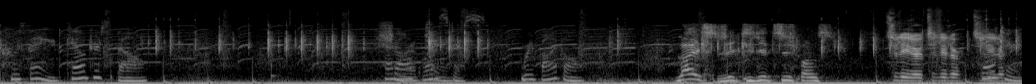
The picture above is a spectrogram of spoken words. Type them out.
Crusade. Counter spell. Hammer of Justice. Revival. Nice, j'ai cliqué dessus, je pense. Tu l'es là, tu l'es là, tu l'es là. Counter.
